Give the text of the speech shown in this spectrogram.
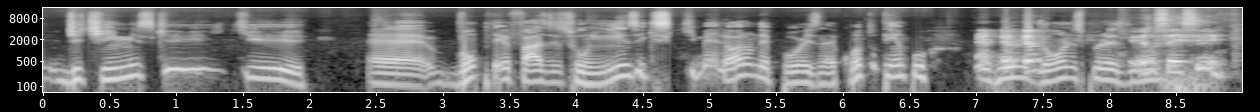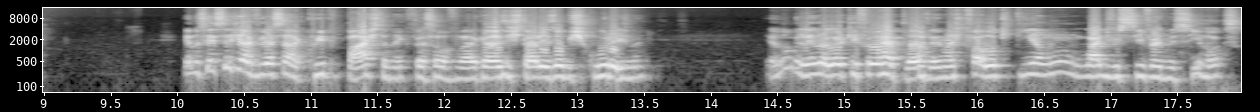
de times que, que é, vão ter fases ruins e que, que, melhoram depois, né? Quanto tempo o é, Julio Jones, por exemplo. Eu não sei se. Eu não sei se você já viu essa creepypasta, né? Que o pessoal fala, aquelas histórias obscuras, né? Eu não me lembro agora quem foi o repórter, mas que falou que tinha um wide receiver no Seahawks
